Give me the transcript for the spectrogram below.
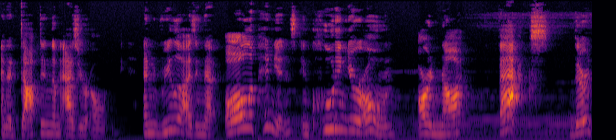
and adopting them as your own and realizing that all opinions including your own are not facts they're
